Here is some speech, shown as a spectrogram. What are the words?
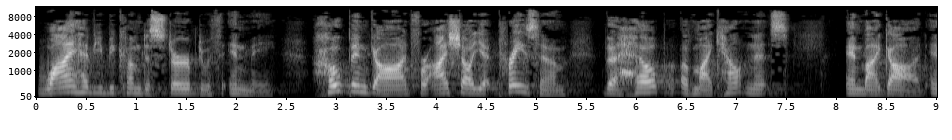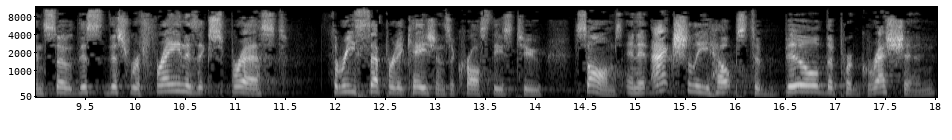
Why have you become disturbed within me? Hope in God, for I shall yet praise him, the help of my countenance and my God. And so this, this refrain is expressed three separate occasions across these two Psalms. And it actually helps to build the progression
